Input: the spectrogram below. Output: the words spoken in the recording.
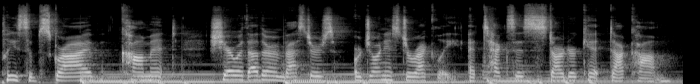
please subscribe, comment, share with other investors, or join us directly at texasstarterkit.com.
